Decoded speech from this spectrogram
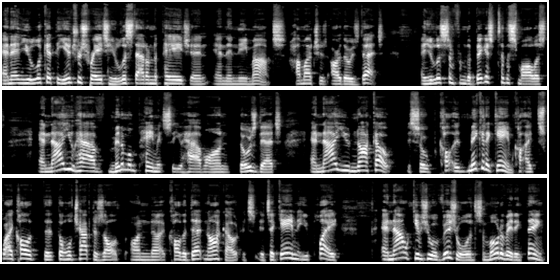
And then you look at the interest rates and you list that on the page and, and then the amounts. How much is, are those debts? And you list them from the biggest to the smallest. And now you have minimum payments that you have on those debts. And now you knock out. So call, make it a game. That's why I call it the, the whole chapter is all on uh, called the debt knockout. It's it's a game that you play, and now it gives you a visual and a motivating thing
